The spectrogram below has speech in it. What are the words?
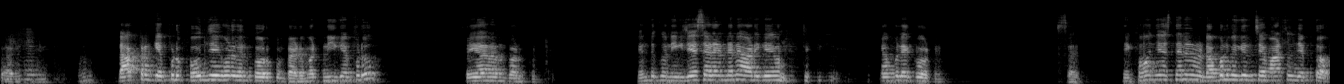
సరే డాక్టర్కి ఎప్పుడు ఫోన్ చేయకూడదని కోరుకుంటాడు బట్ నీకెప్పుడు చేయాలని కోరుకుంటాడు. ఎందుకు? నీకు చేశాడంటేనే వాడికి డబ్బులు ఎక్కువ ఉంటుంది సరే. నీకు ఫోన్ చేస్తేనే నువ్వు డబ్బులు మిగిల్చే మాటలు చెప్తావు.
